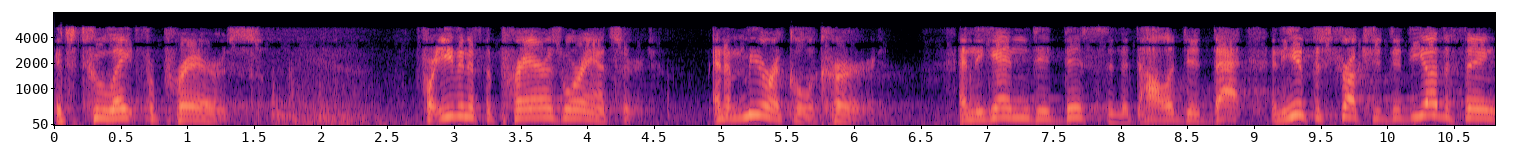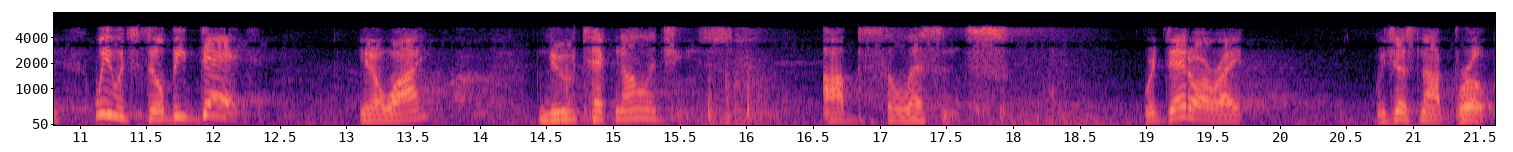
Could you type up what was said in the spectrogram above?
It's too late for prayers. For even if the prayers were answered and a miracle occurred, and the yen did this and the dollar did that and the infrastructure did the other thing, we would still be dead. You know why? New technologies, obsolescence. We're dead, all right. We're just not broke.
